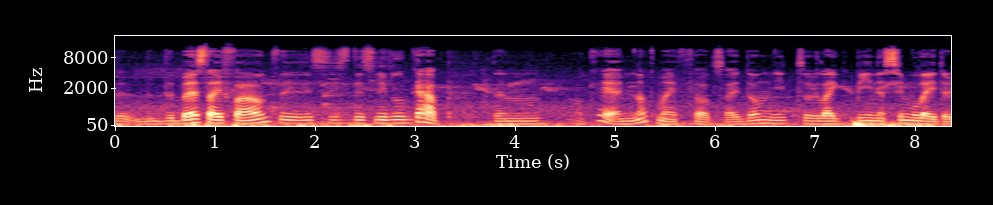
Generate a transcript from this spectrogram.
The, the, the best I found is, is this little gap. Then, okay, I'm not my thoughts. I don't need to like be in a simulator.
